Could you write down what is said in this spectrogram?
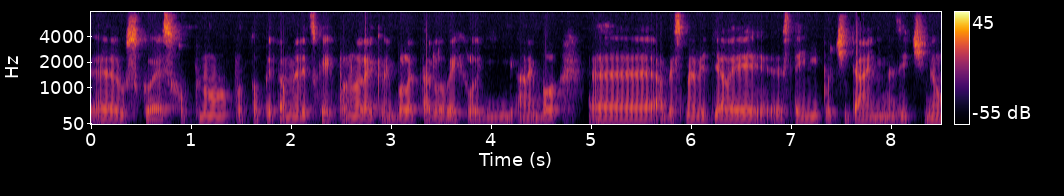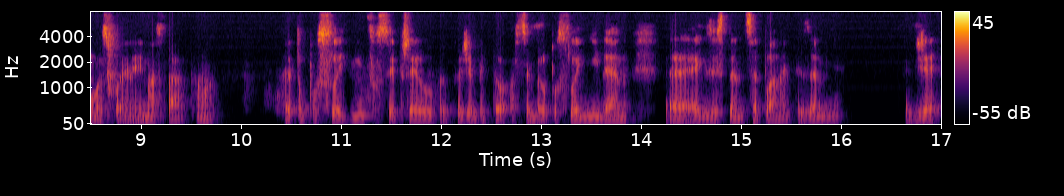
e, Rusko je schopno potopit amerických ponorek nebo letadlových lodí, anebo e, aby jsme viděli stejný počítání mezi Čínou a Spojenýma státama. To je to poslední, co si přeju, protože by to asi byl poslední den existence planety Země. Takže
